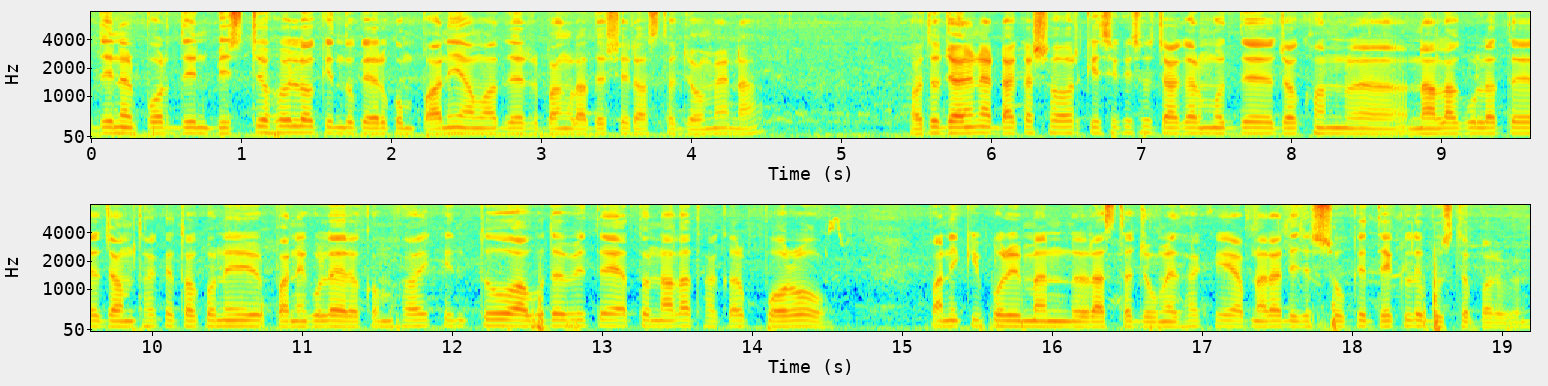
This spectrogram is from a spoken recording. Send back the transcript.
দিনের পর দিন বৃষ্টি হইলেও কিন্তু এরকম পানি আমাদের বাংলাদেশের রাস্তা জমে না। হয়তো জানি না, ঢাকা শহর কিছু কিছু জায়গার মধ্যে যখন নালাগুলোতে জাম থাকে তখনই পানিগুলো এরকম হয়। কিন্তু আবুধাবিতে এত নালা থাকার পরও পানি কি পরিমাণ রাস্তা জমে থাকে, আপনারা নিজের চোখে দেখলে বুঝতে পারবেন।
